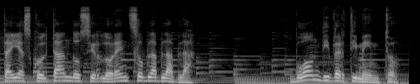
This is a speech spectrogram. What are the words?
Stai ascoltando Sir Lorenzo bla bla bla. Buon divertimento.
